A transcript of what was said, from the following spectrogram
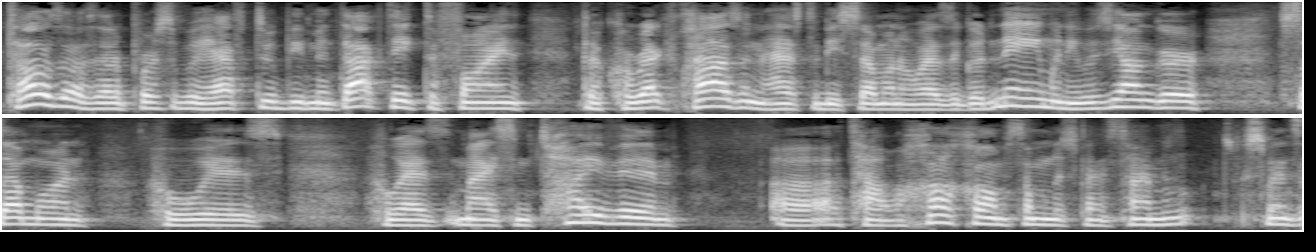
tells us that a person would have to be medakdek to find the correct chazan. It has to be someone who has a good name when he was younger, someone who is who has Maisim Taivim, uh, someone who spends time spends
